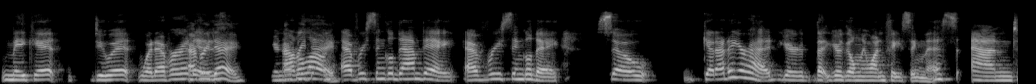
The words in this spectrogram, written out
make it, do it, whatever it Every is. day. You're not every alone day. every single damn day, every single day. So get out of your head. You're that you're the only one facing this and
